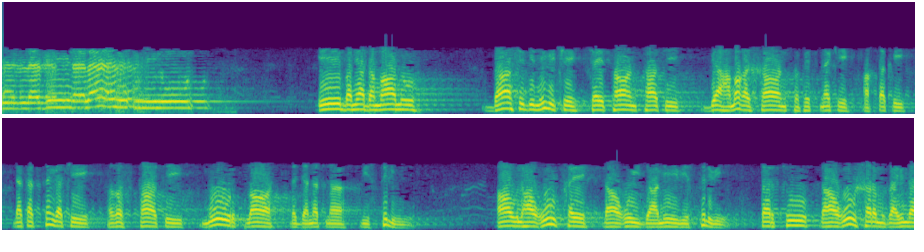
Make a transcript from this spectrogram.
للذين لا يؤمنون اے بنی آدمانو داسې دی نوي چې شیطان تاسو بیا همغه شان په فتنه کې اخته کی لکه څنګه چې غستاتي مور پلار د جنت نه ویستلی وي او له هغوی څخه د هغوی جامې ویستلې وي تر څو د هغو شرم ځایونه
